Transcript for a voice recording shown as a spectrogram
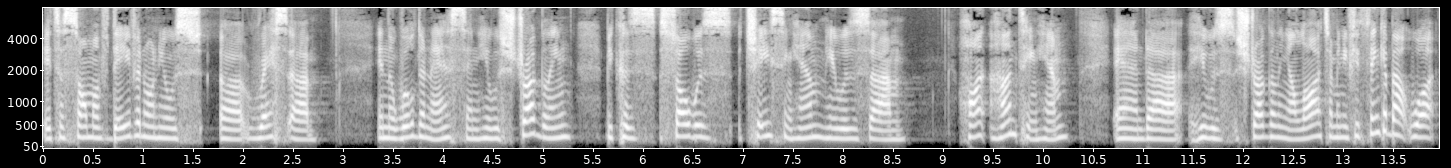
it's a psalm of David when he was uh, rest, uh, in the wilderness and he was struggling because Saul was chasing him. He was um, hunting him, and uh, he was struggling a lot. I mean, if you think about what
